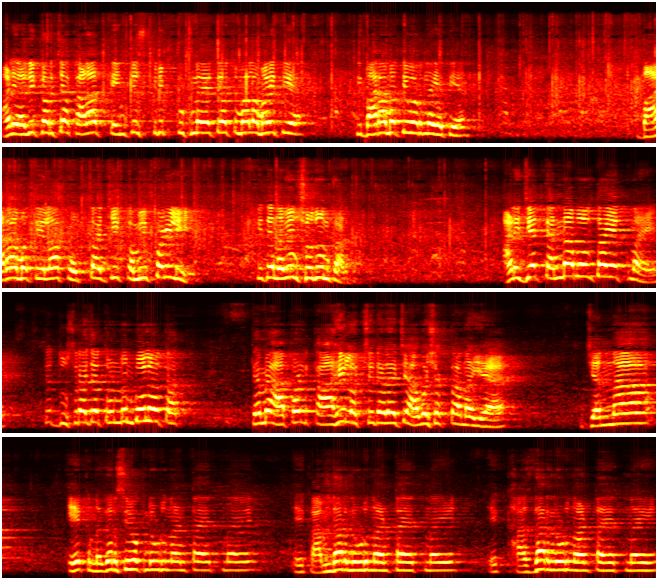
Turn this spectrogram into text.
आणि अलीकडच्या काळात त्यांची स्क्रिप्ट कुठनं येते हो तुम्हाला माहिती आहे? ती बारामतीवरनं येते बारामतीला पोपटाची कमी पडली की ते नवीन शोधून काढतात. आणि जे त्यांना बोलता येत नाही ते दुसऱ्याच्या तोंडून बोलवतात. त्यामुळे आपण काही लक्ष देण्याची आवश्यकता नाही आहे. ज्यांना एक नगरसेवक निवडून आणता येत नाही एक आमदार निवडून आणता येत नाही एक खासदार निवडून आणता येत नाही.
